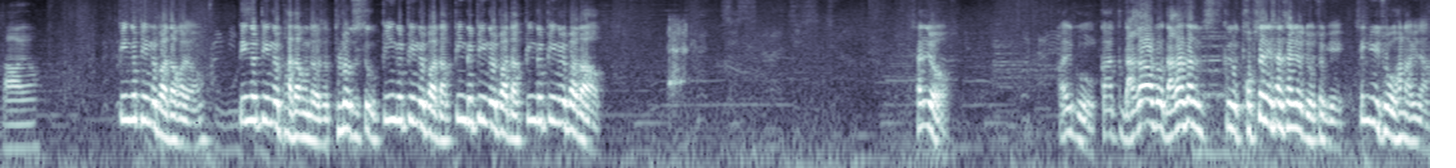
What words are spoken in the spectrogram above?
나와요. 빙글빙글 바닥아요. 빙글빙글 바닥 온다 그래서 블러드 쓰고 빙글빙글 바닥, 빙글빙글 바닥, 빙글빙글 바닥. 살려. 깔고 까, 나가로 나간 사람 그 법산이 잘 살려줘 저기 생존이 줘 하나 그냥.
